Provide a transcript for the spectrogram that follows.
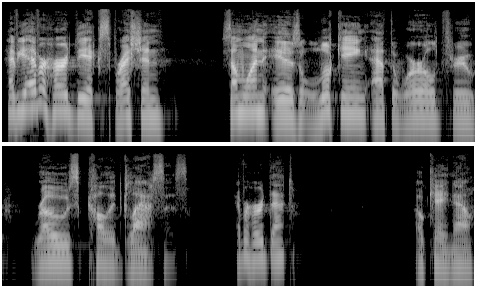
Have you ever heard the expression, someone is looking at the world through rose colored glasses? Ever heard that? Okay, now,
